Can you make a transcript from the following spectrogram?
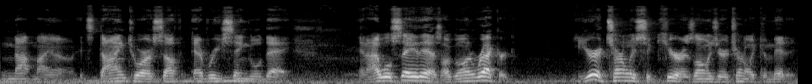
not my own. It's dying to ourselves every single day. And I will say this I'll go on record. You're eternally secure as long as you're eternally committed.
